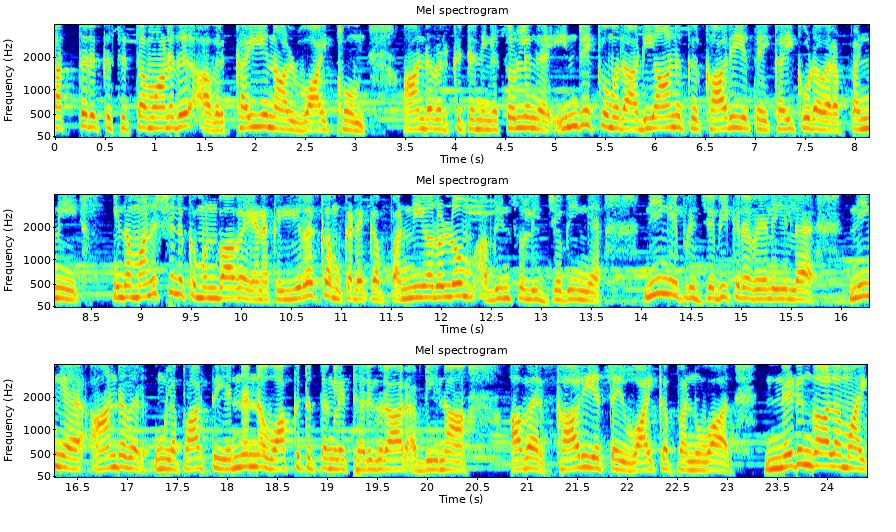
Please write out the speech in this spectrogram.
கத்தருக்கு சித்தமானது அவர் கையினால் வாய்க்கும். ஆண்டவர்கிட்ட நீங்க சொல்லுங்க. இன்றைக்கு உமது அடியானுக்கு காரியத்தை கைகூட வர பண்ணி இந்த மனுஷனுக்கு முன்பாக எனக்கு இரக்கம் கிடைக்க பண்ணியருளும் அப்படின்னு சொல்லி ஜெபிங்க. நீங்க இப்படி ஜெபிக்கிற வேலையில நீங்க ஆண்டவர் உங்களை பார்த்து என்னென்ன வாக்குத்தத்தங்களை தருகிறார் அப்படின்னா அவர் காரியத்தை வாய்க்க பண்ணுவார். நெடுங்காலமாய்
